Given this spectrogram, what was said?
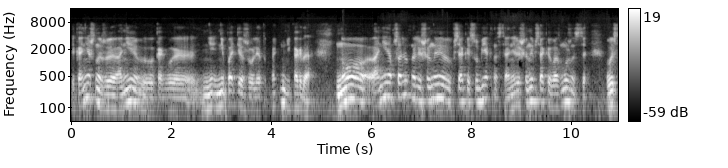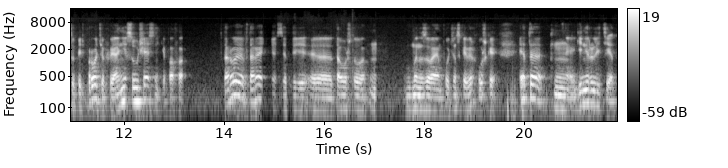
и, конечно же, они э, как бы не, не поддерживали эту войну никогда. Но они абсолютно лишены всякой субъектности, они лишены всякой возможности выступить против, и они соучастники по факту. Второе, вторая часть этой, э, того, что мы называем путинской верхушкой, это генералитет.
